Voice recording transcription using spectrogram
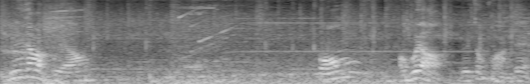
두 명 잡았고요. 똥어 뭐야. 왜 점프 안돼?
